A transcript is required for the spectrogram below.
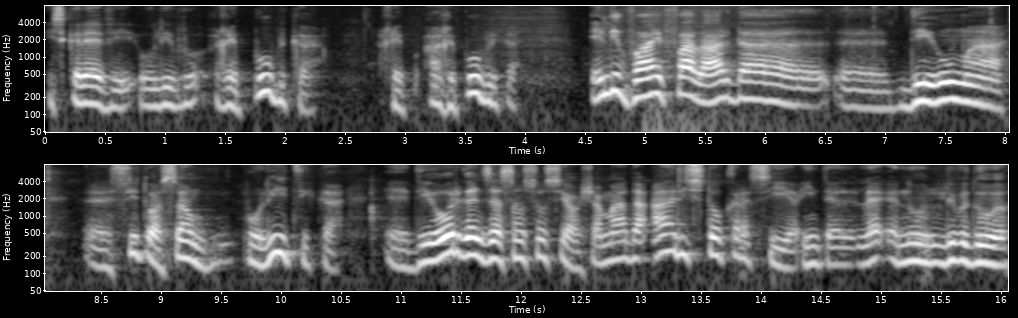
escreve o livro República, a República, ele vai falar da, eh, de uma situação política é, de organização social, chamada aristocracia. No livro do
